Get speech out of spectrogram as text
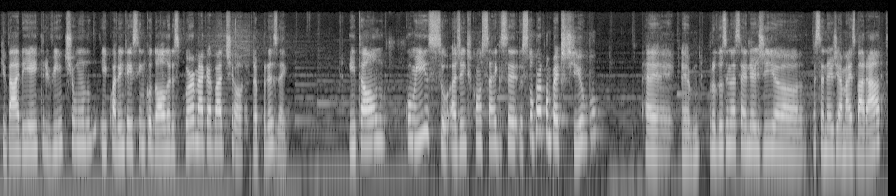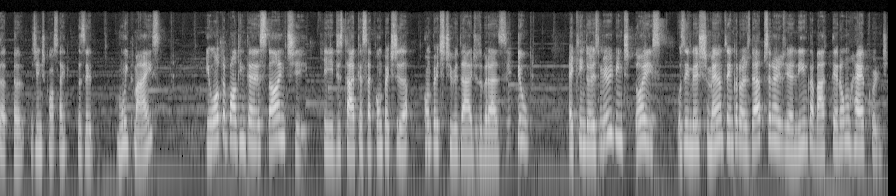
que varia entre 21 e 45 dólares por megawatt-hora, por exemplo. Então, com isso, a gente consegue ser super competitivo, é, é, produzindo essa energia, essa energia mais barata, a gente consegue fazer muito mais. E um outro ponto interessante que destaca essa competitividade do Brasil é que em 2022 os investimentos em projetos de energia limpa bateram um recorde.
